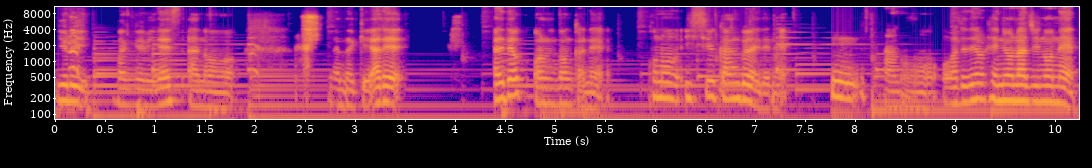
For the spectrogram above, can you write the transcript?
ゆるい番組です。あの、なんだっけ、あれ、あれであのなんかね、この1週間ぐらいでね、うん。あの、あれでヘニョラジのね、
